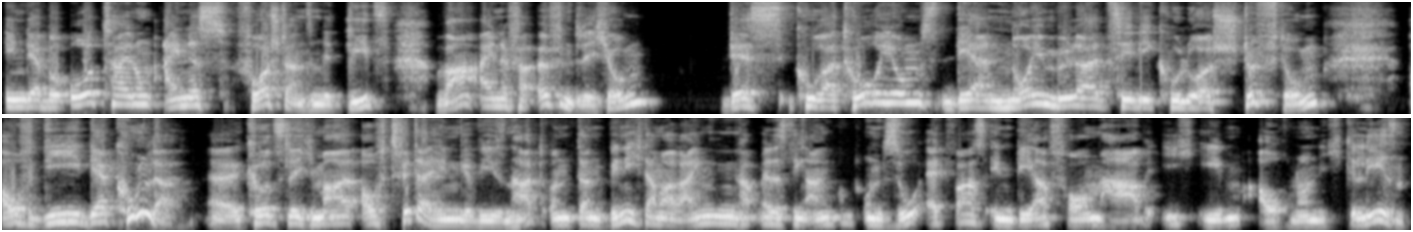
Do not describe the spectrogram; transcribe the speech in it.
in der Beurteilung eines Vorstandsmitglieds war eine Veröffentlichung des Kuratoriums der Neumüller Ceviculor Stiftung, auf die der Kungler äh, kürzlich mal auf Twitter hingewiesen hat. Und dann bin ich da mal reingegangen, habe mir das Ding angeguckt und so etwas in der Form habe ich eben auch noch nicht gelesen.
